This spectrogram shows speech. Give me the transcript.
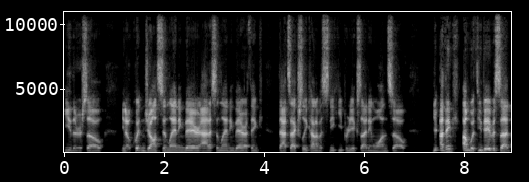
either. So, you know, Quentin Johnston landing there, Addison landing there. I think that's actually kind of a sneaky, pretty exciting one. So I think I'm with you, Davis, that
